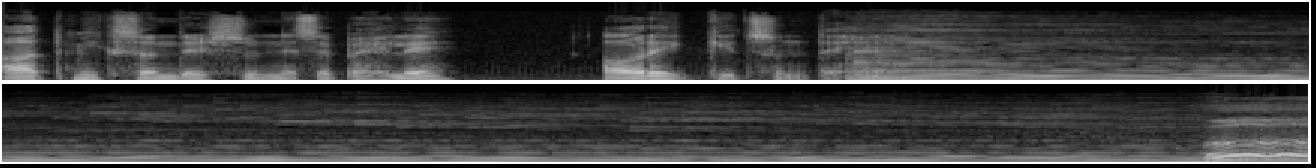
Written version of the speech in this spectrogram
आत्मिक संदेश सुनने से पहले और एक गीत सुनते हैं। ओ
